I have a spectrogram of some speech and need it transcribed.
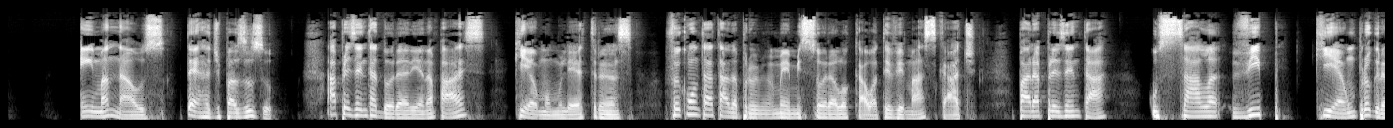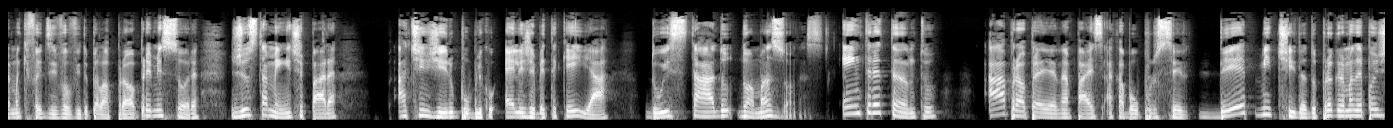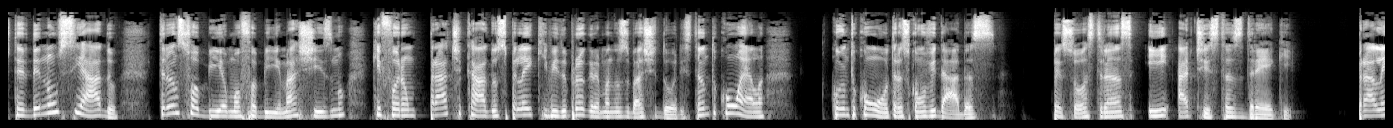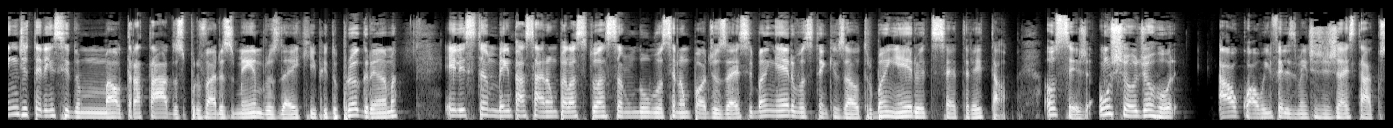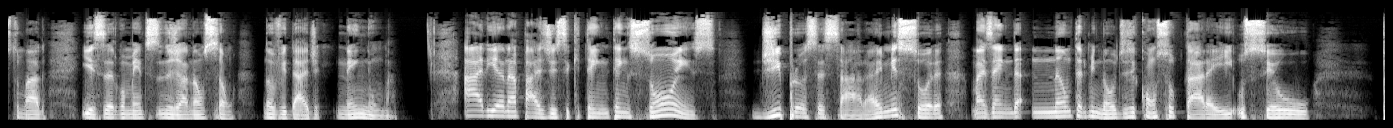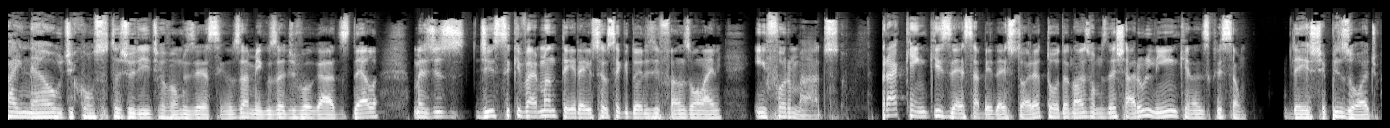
em Manaus, terra de Pazuzu. A apresentadora Ariana Paz, que é uma mulher trans, foi contratada por uma emissora local, a TV Mascate, para apresentar o Sala VIP, que é um programa que foi desenvolvido pela própria emissora justamente para atingir o público LGBTQIA do estado do Amazonas. Entretanto, a própria Helena Paz acabou por ser demitida do programa depois de ter denunciado transfobia, homofobia e machismo que foram praticados pela equipe do programa nos bastidores, tanto com ela quanto com outras convidadas, pessoas trans e artistas drag. Para além de terem sido maltratados por vários membros da equipe do programa, eles também passaram pela situação do você não pode usar esse banheiro, você tem que usar outro banheiro, etc e tal. Ou seja, um show de horror ao qual infelizmente a gente já está acostumado e esses argumentos já não são novidade nenhuma. A Ariana Paz disse que tem intenções de processar a emissora, mas ainda não terminou de consultar aí o seu painel de consulta jurídica, vamos dizer assim, os amigos advogados dela, mas diz, disse que vai manter aí os seus seguidores e fãs online informados. Para quem quiser saber da história toda, nós vamos deixar o link na descrição deste episódio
